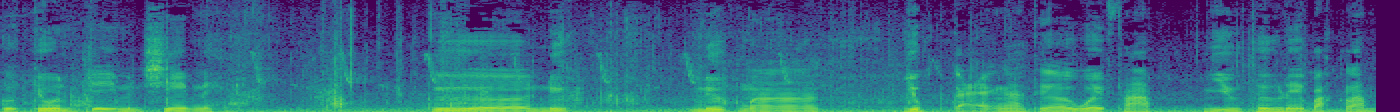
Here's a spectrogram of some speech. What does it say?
Cô chú anh chị mình xem này. Cứ ờ, nước nước mà giúp cạn thì ở quê Pháp nhiều thứ để bắt lắm.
